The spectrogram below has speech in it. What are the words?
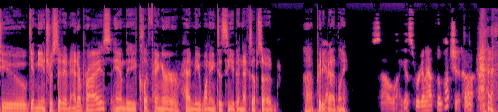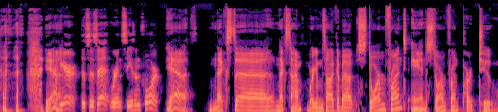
to get me interested in Enterprise, and the cliffhanger had me wanting to see the next episode uh, pretty Yeah. badly. So I guess we're gonna have to watch it, huh? yeah, We're here. This is it. We're in season four. yeah. Next, uh, next time we're going to talk about Stormfront and Stormfront Part Two,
